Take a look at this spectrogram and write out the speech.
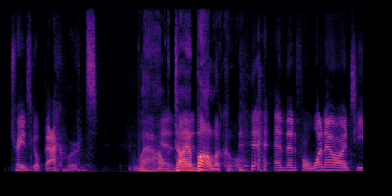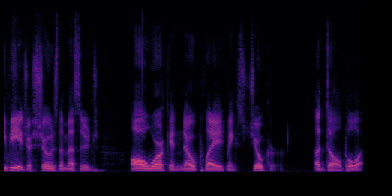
trains go backwards. wow, and then- diabolical. and then for one hour on TV, it just shows the message all work and no play makes Joker a dull boy,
